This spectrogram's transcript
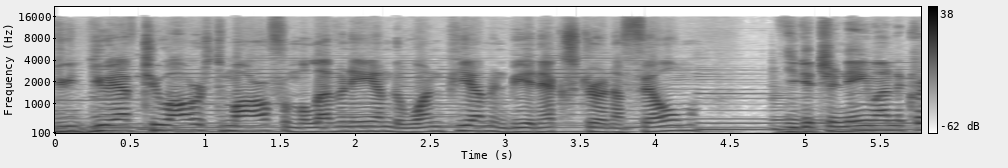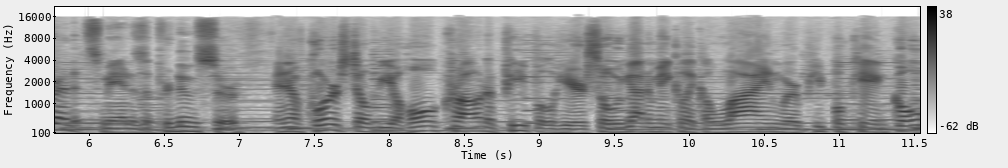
You, you have two hours tomorrow from 11 a.m. to 1 p.m. and be an extra in a film. You get your name on the credits, man, as a producer. And of course, there'll be a whole crowd of people here, so we got to make like a line where people can't go.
